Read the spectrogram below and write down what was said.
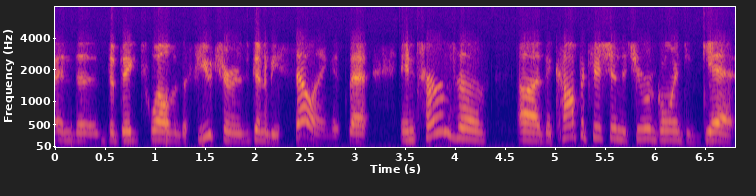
and the the Big 12 of the future is going to be selling. Is that in terms of uh, the competition that you are going to get,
